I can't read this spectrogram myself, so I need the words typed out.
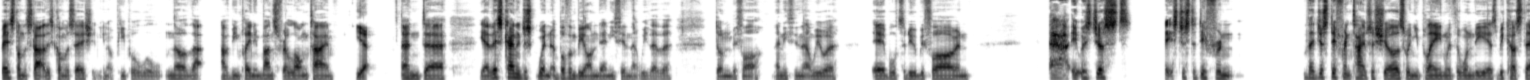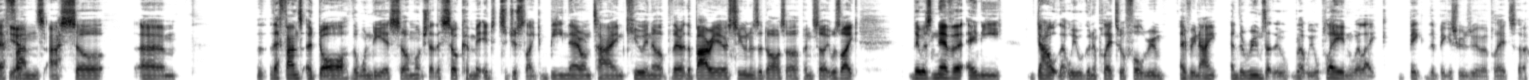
based on the start of this conversation, you know, people will know that I've been playing in bands for a long time. Yeah. And, uh, yeah, this kind of just went above and beyond anything that we've ever done before, anything that we were able to do before. And uh, it was just, it's just a different they're just different types of shows when you're playing with the Wonder Years because their Yeah. fans are so um their fans adore the Wonder Years so much that they're so committed to just like being there on time, queuing up. They're at the barrier as soon as the doors open. So it was like there was never any doubt that we were going to play to a full room every night, and the rooms that that we were playing were like big, the biggest rooms we've ever played. So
